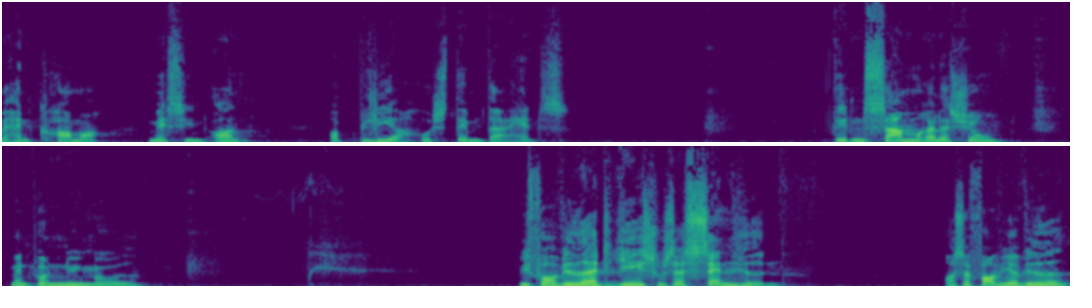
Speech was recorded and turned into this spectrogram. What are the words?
men han kommer med sin ånd og bliver hos dem, der er hans. Det er den samme relation, men på en ny måde. Vi får at vide, at Jesus er sandheden. Og så får vi at vide,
